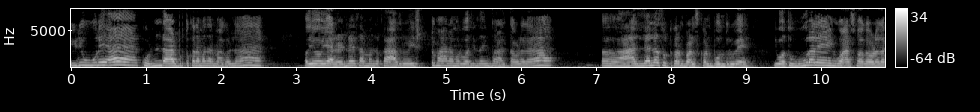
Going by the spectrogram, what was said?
ಇಡೀ ಊರೇ ಕೊಂಡಾಡ್ಬಿಡ್ತು ಕಣಮ್ಮ ನನ್ನ ಮಗಳನ್ನ. ಅಯ್ಯೋ, ಎರಡನೇ ಸಂಬಂಧಕ್ಕೆ ಆದರೂ ಎಷ್ಟು ಮಾನ ಮರುವದಿಂದ ಹಿಂಗೆ ಬಾಳ್ತಾವಳಗ. ಅಲ್ಲೆಲ್ಲ ಸುತ್ಕೊಂಡು ಬಳಸ್ಕೊಂಡು ಬಂದ್ರು ಇವತ್ತು ಊರಲ್ಲೇ ಹೆಂಗೆ ವಾಸವಾಗ ಅವಳಲ್ಲ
